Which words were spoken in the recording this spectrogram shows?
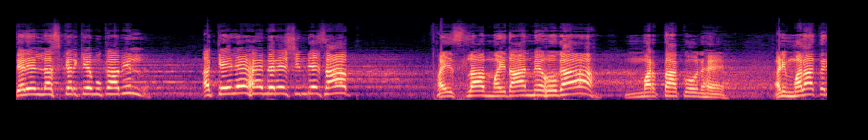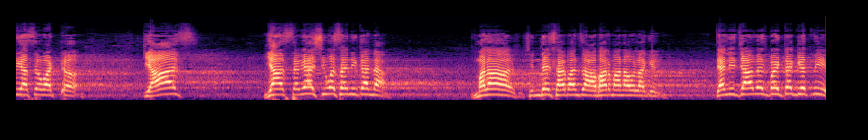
तेरे लश्कर के मुकाबिल अकेले हैं मेरे शिंदे साहब। फैसला मैदान में होगा, मरता कोण है? आणि मला तरी असं आज या सगळ्या शिवसैनिकांना मला शिंदे साहेबांचा आभार मानावा लागेल. त्यांनी ज्यावेळेस बैठक घेतली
